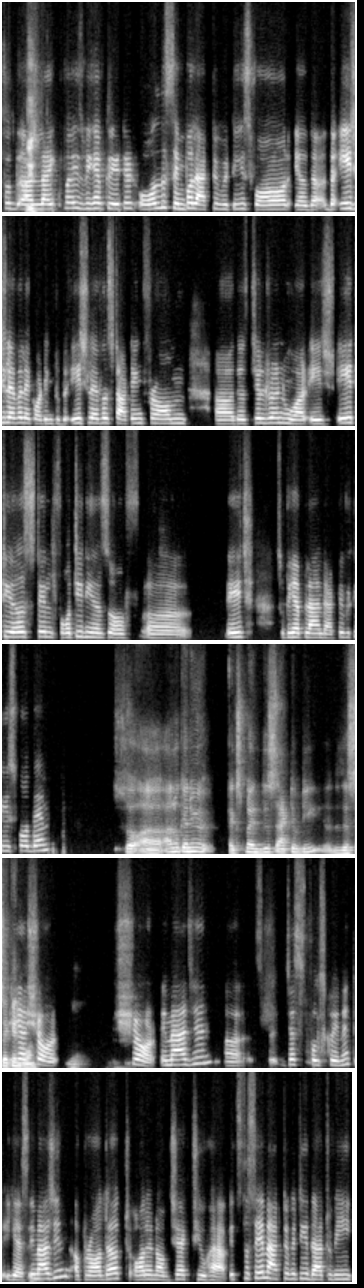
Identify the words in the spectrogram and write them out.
So uh, likewise, we have created all the simple activities for uh, the, the age level according to the age level, starting from uh, the children who are aged eight years till 14 years of uh, age. So we have planned activities for them. So uh, Anu, can you explain this activity, the second yeah, one? sure. Yeah. Sure. Sure. Imagine, uh, just full screen it. Yes, imagine a product or an object you have. It's the same activity that we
